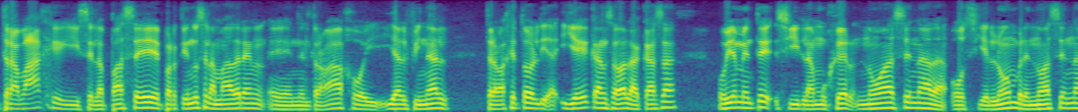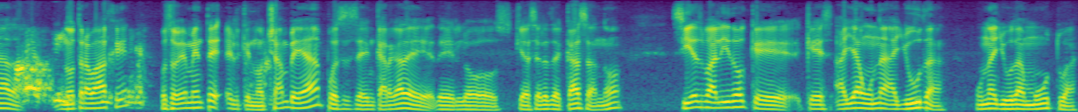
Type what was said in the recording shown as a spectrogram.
trabaje y se la pase partiéndose la madre en, el trabajo y, al final trabaje todo el día y llegue cansado a la casa, obviamente si la mujer no hace nada o si el hombre no hace nada no trabaje, pues obviamente el que no chambea, pues se encarga de, los quehaceres de casa, ¿no? Sí es válido que, haya una ayuda, una ayuda mutua.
